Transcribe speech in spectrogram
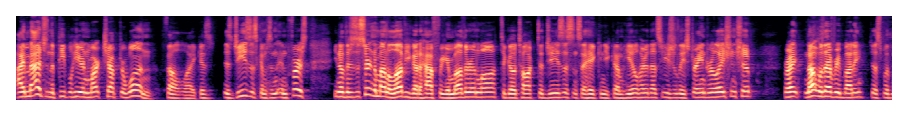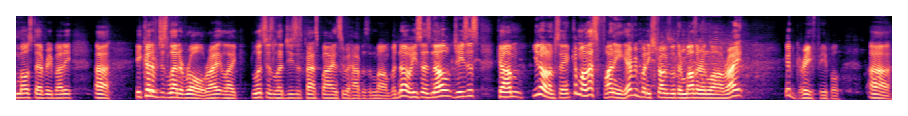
I imagine the people here in Mark chapter 1 felt like as, as Jesus comes in. And first, you know, there's a certain amount of love you got to have for your mother in law to go talk to Jesus and say, hey, can you come heal her? That's usually a strained relationship, right? Not with everybody, just with most everybody. Uh, he could have just let it roll, right? Like, let's just let Jesus pass by and see what happens to mom. But no, he says, no, Jesus, come. You know what I'm saying? Come on, that's funny. Everybody struggles with their mother in law, right? Good grief, people. Uh,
